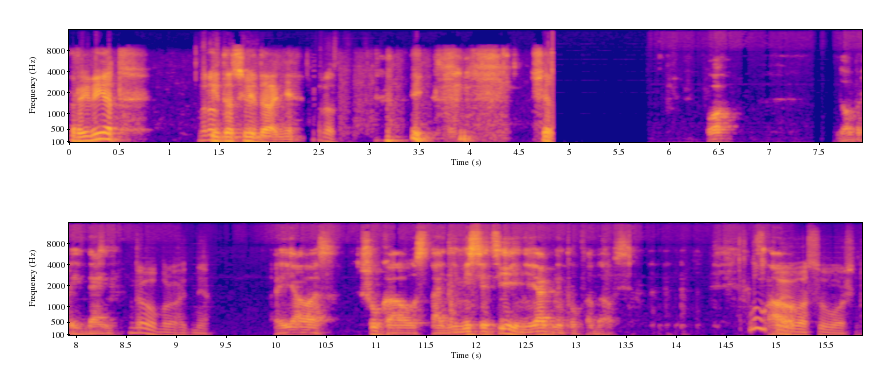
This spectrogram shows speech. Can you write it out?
Привет и до свидания. Здравствуйте. О, добрий день. Доброго дня. А я вас шукав останні місяці і ніяк не попадався. Слухаю Слава. вас уважно.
